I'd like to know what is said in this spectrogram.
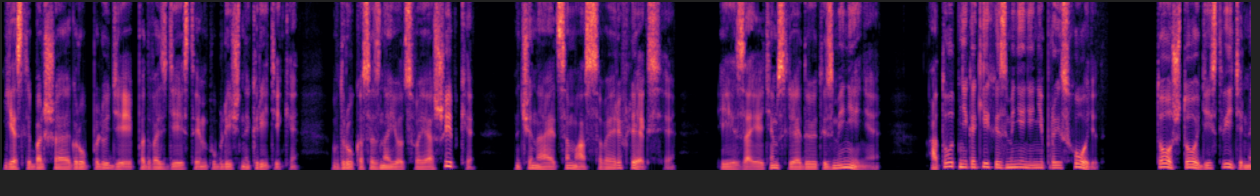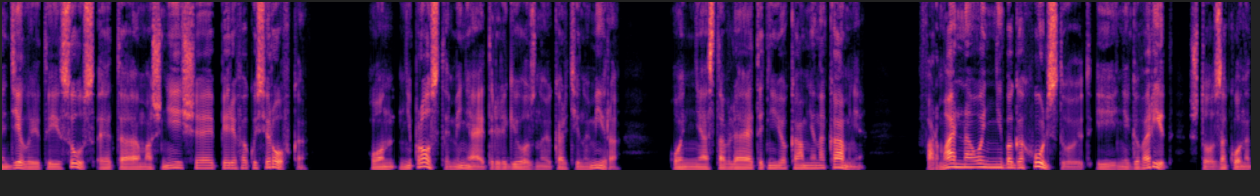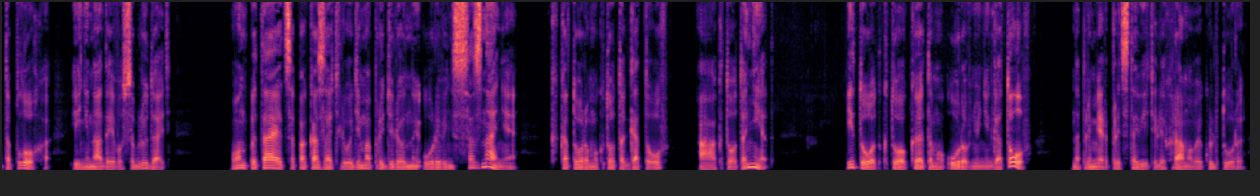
Если большая группа людей под воздействием публичной критики вдруг осознает свои ошибки, начинается массовая рефлексия, и за этим следуют изменения. А тут никаких изменений не происходит. То, что действительно делает Иисус, — это мощнейшая перефокусировка. Он не просто меняет религиозную картину мира, он не оставляет от нее камня на камне. Формально он не богохульствует и не говорит, что закон — это плохо, и не надо его соблюдать. Он пытается показать людям определенный уровень сознания, к которому кто-то готов, а кто-то нет. И тот, кто к этому уровню не готов, например, представители храмовой культуры,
